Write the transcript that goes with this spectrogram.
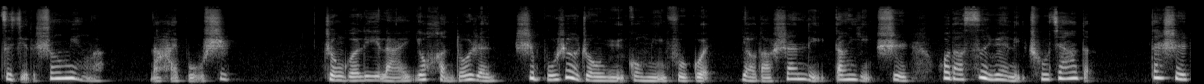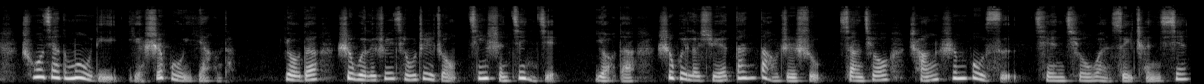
自己的生命了？那还不是。中国历来有很多人是不热衷于功名富贵，要到山里当隐士或到寺院里出家的。但是出家的目的也是不一样的，有的是为了追求这种精神境界，有的是为了学丹道之术，想求长生不死、千秋万岁成仙。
